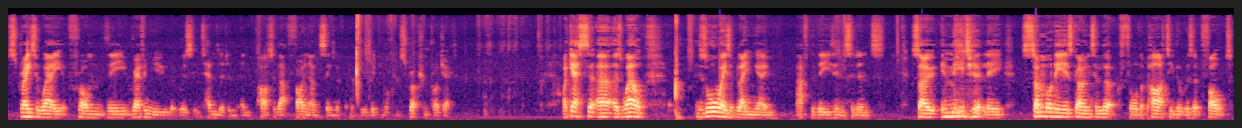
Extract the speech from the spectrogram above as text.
straight away from the revenue that was intended and, and part of that financing of, of, the original construction project. I guess uh, as well, there's always a blame game after these incidents. So immediately somebody is going to look for the party that was at fault.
